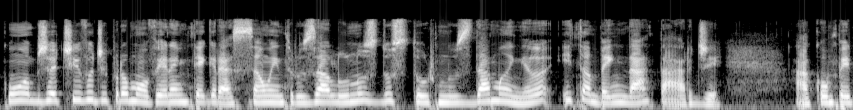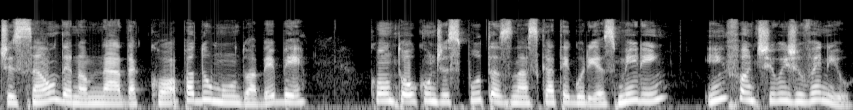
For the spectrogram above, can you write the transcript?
com o objetivo de promover a integração entre os alunos dos turnos da manhã e também da tarde. A competição, denominada Copa do Mundo ABB, contou com disputas nas categorias Mirim, Infantil e Juvenil.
